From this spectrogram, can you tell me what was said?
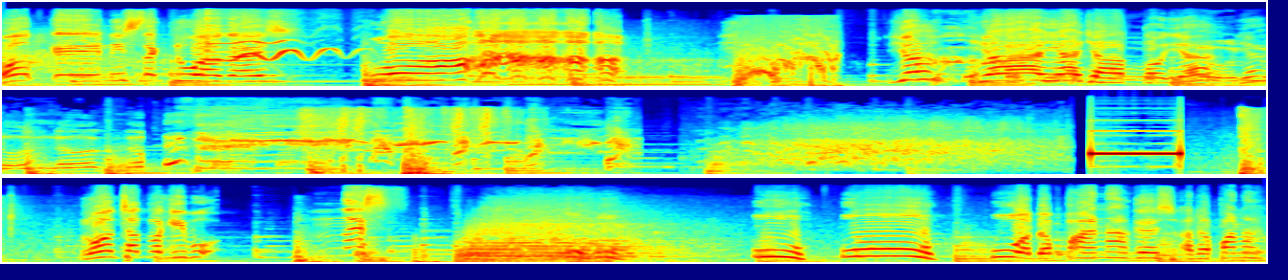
Oke, ini stack 2, guys. Wah. Ya, ya, ya jatuh ya, ya. no, no, no. Loncat lagi, Bu. Nice. Uh, uh, uh, uh, ada panah, guys. Ada panah.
